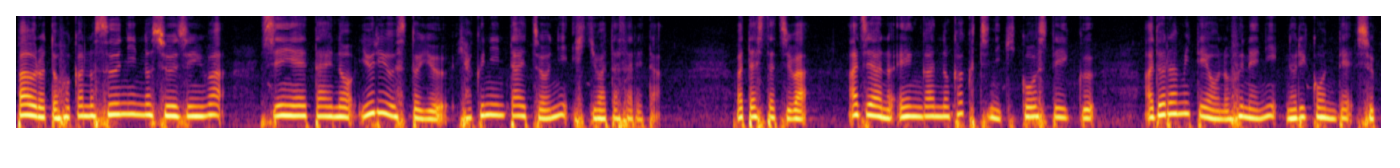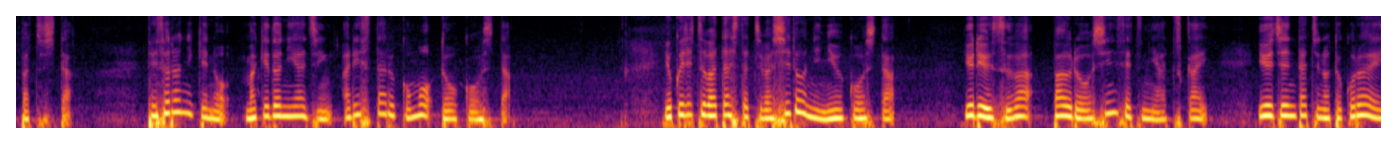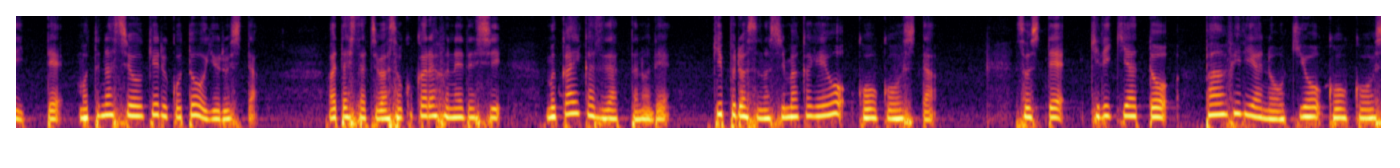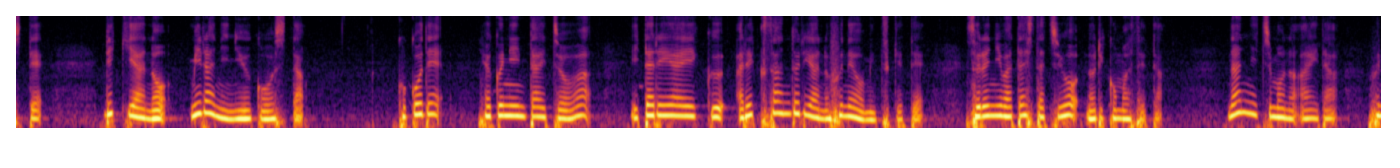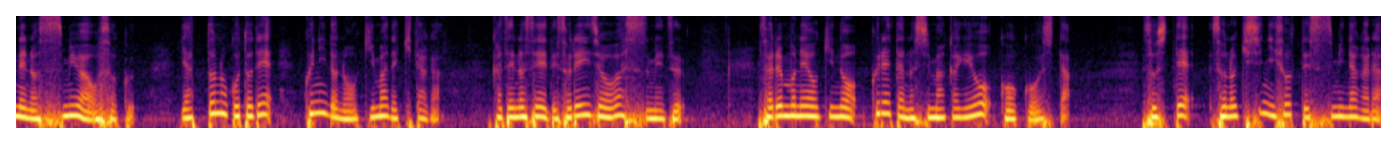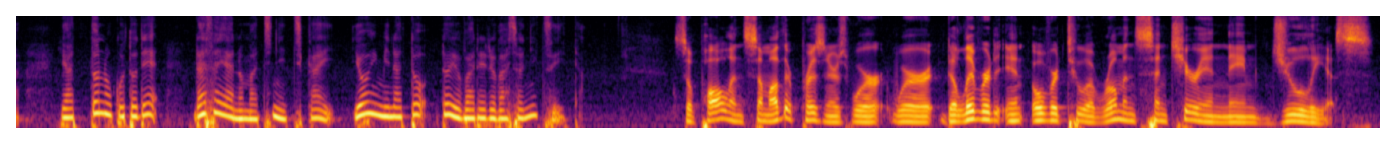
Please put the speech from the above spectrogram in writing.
パウロと他の数人の囚人は親衛隊のユリウスという百人隊長に引き渡された。私たちはアジアの沿岸の各地に寄港していくアドラミテオの船に乗り込んで出発した。テサロニケのマケドニア人アリスタルコも同行した翌日私たちはシドンに入港したユリウスはパウロを親切に扱い友人たちのところへ行ってもてなしを受けることを許した私たちはそこから船出し向かい風だったのでキプロスの島影を航行した。そしてキリキアとパンフィリアの沖を航行してリキアのミラに入港した。ここで百人隊長はイタリアへ行くアレクサンドリアの船を見つけてそれに私たちを乗り込ませた。何日もの間船の進みは遅くやっとのことで国土の沖まで来たが風のせいでそれ以上は進めずサルモネ沖のクレタの島影を航行したそしてその岸に沿って進みながらやっとのことでラサヤの町に近い良い港と呼ばれる場所に着いた So Paul and some other prisoners were, were delivered in, over to a Roman centurion named Julius.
